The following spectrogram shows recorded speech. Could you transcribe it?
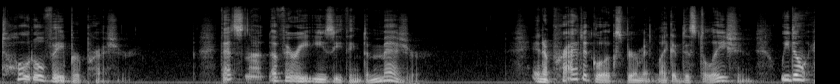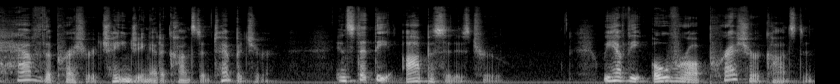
total vapor pressure. That's not a very easy thing to measure. In a practical experiment like a distillation, we don't have the pressure changing at a constant temperature. Instead, the opposite is true we have the overall pressure constant,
